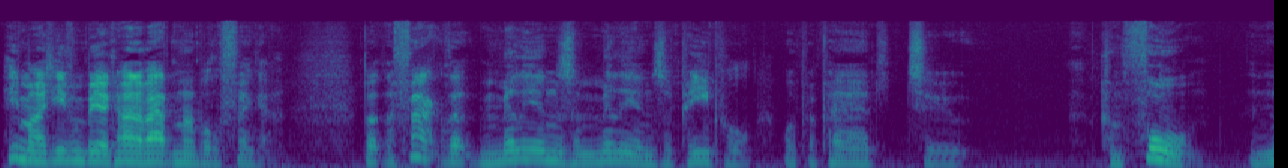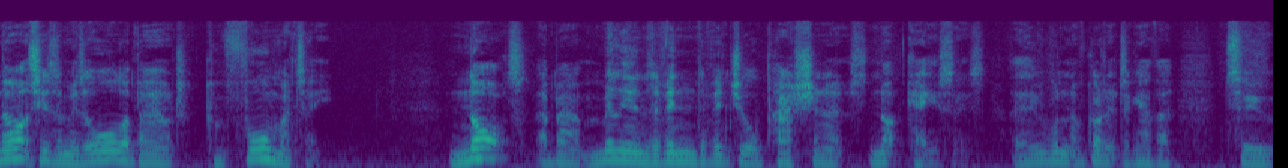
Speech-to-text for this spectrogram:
he might even be a kind of admirable figure. But the fact that millions and millions of people were prepared to conform, Nazism is all about conformity, not about millions of individual passionate nutcases. They wouldn't have got it together to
